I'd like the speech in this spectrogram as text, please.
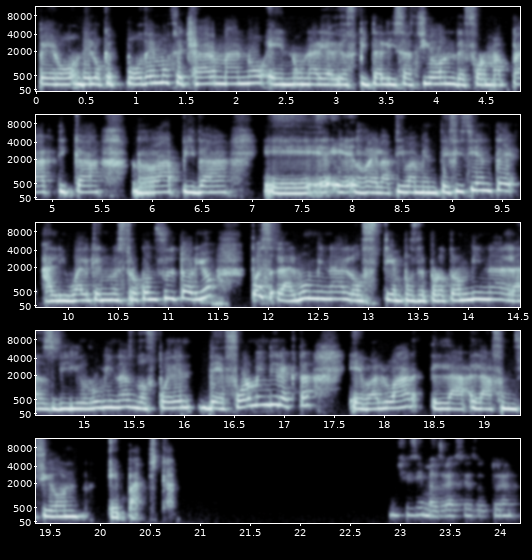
pero de lo que podemos echar mano en un área de hospitalización de forma práctica, rápida, eh, eh, relativamente eficiente, al igual que en nuestro consultorio, pues la albúmina, los tiempos de protrombina, las bilirrubinas nos pueden de forma indirecta evaluar la, la función hepática. Muchísimas gracias, doctora.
